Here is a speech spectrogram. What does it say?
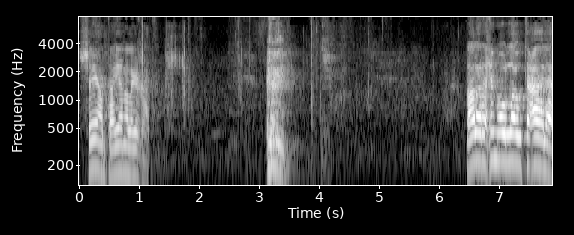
shay anta ayaana laga qaatay qaala raximah اllahu tacaala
